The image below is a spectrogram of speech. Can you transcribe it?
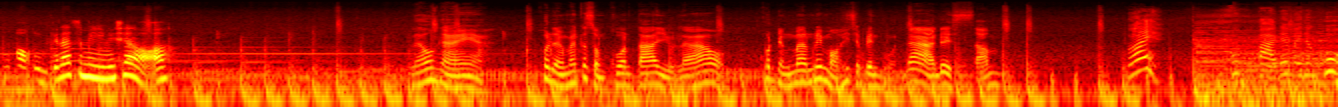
ทางออกอื่นก็น่าจะมีไม่ใช่หรอ แล้วไงอะ คนอย่างมันก็สมควรตายอยู่แล้ว คนอย่างมันไม่เหมาะที่จะเป็นหัวหน้าด้วยซ้ำเฮ้ยพูดปากได้ไหมทั้งคู่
